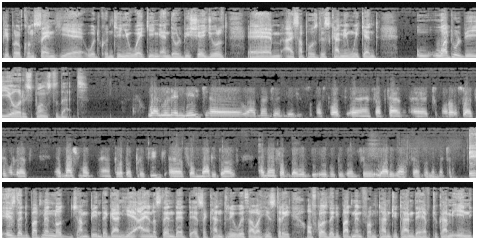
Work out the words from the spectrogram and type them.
people concerned here would continue working and they will be scheduled, um, I suppose, this coming weekend. What will be your response to that? Well, we'll engage. Uh, we are meant to engage with Supersport uh, sometime uh, tomorrow, so I think we'll have a much more uh, broader briefing uh, from what it was and then from there we'll be able to then say what is our stance on the matter. Is the department not jumping the gun here? I understand that as a country with our history, of course, the department from time to time they have to come in,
